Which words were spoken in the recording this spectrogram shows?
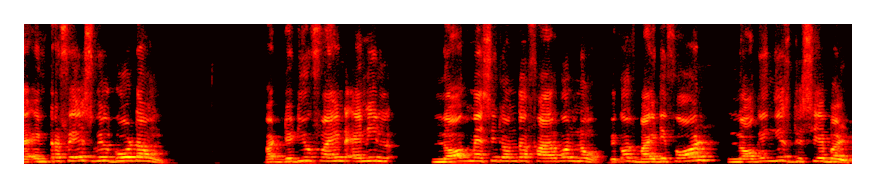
The interface will go down. But did you find any log message on the firewall? No, because by default, logging is disabled.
